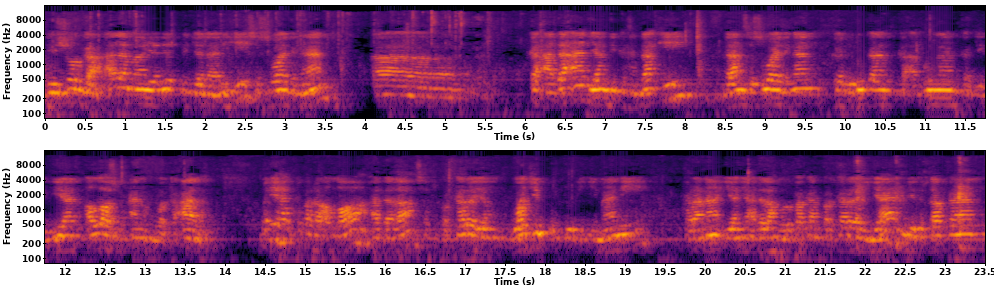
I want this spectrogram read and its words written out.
di surga. Alama yadid bijalalihi sesuai dengan uh, keadaan yang dikehendaki dan sesuai dengan kedudukan, keagungan, ketinggian Allah Subhanahu wa taala. Melihat kepada Allah adalah satu perkara yang wajib untuk diimani karena ianya adalah merupakan perkara yang ditetapkan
